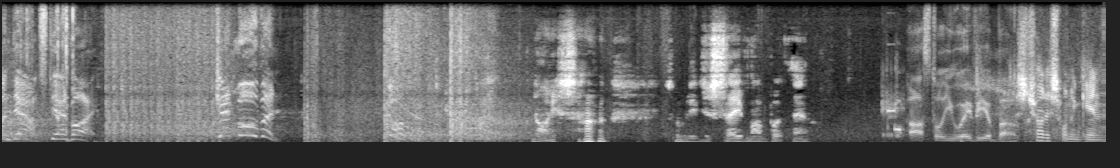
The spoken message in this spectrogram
Gun down. Stand by. Get moving. Nice. Somebody just saved my butt there. Hostile UAV above. Let's try this one again.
